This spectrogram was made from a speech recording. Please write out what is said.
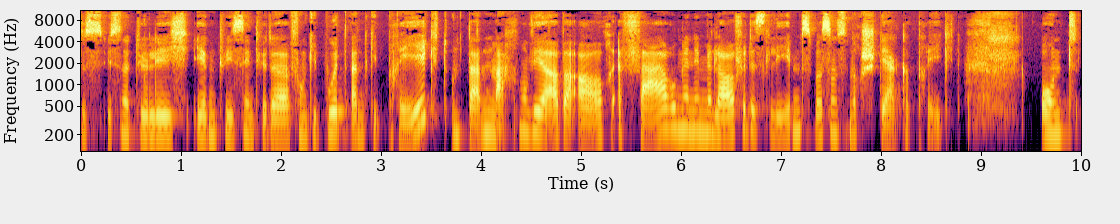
das ist natürlich, irgendwie sind wir da von Geburt an geprägt und dann machen wir aber auch Erfahrungen im Laufe des Lebens, was uns noch stärker prägt. Und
